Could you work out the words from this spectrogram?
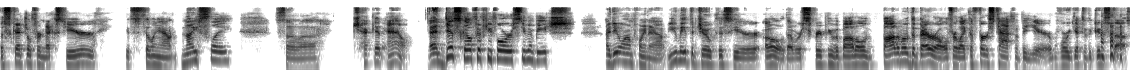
The schedule for next year is filling out nicely. So, uh, check it out. And Disco 54, Stephen Beach. I do want to point out, you made the joke this year, oh, that we're scraping the bottle bottom of the barrel for like the first half of the year before we get to the good stuff.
